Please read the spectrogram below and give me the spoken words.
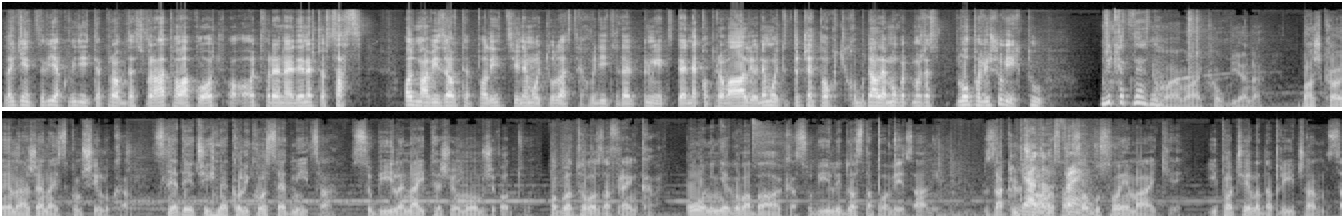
Legence, vi ako vidite pravo da su vrata ovako otvorena ili nešto sas, odmah vi zovite policiju, nemojte ulaziti ako vidite da primijetite da je neko provalio, nemojte trčati po kući ko budale, mogu, možda lopavi još uvijek tu. Nikad ne znam. Moja majka ubijena, baš kao i ona žena iz komšiluka. Sljedećih nekoliko sedmica su bile najteže u mom životu, pogotovo za Franka on i njegova baka su bili dosta povezani. Zaključala sam sobu svoje majke i počela da pričam sa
